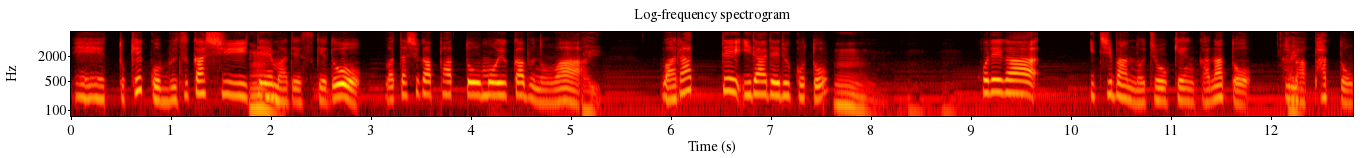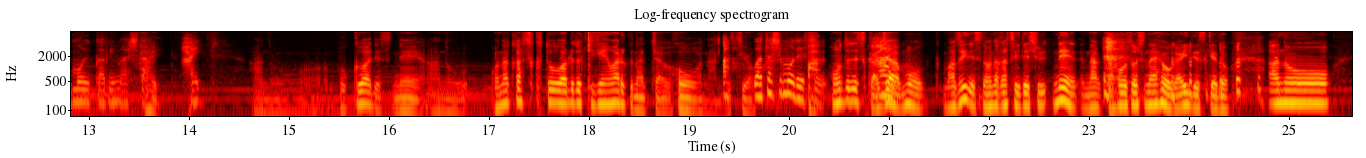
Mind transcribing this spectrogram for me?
えーっと結構難しいテーマですけど、私がパッと思い浮かぶのは、はい。笑っていられること。うん。うんこれが一番の条件かなと今、はい。パッと思い浮かびました。はい。はい、あのー僕はですね、あのお腹すくと割と機嫌悪くなっちゃう方なんあですよ。私もです。あ本当ですか、はい。じゃあもうまずいですね。お腹空いてしねなんか放送しない方がいいですけど。あのー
